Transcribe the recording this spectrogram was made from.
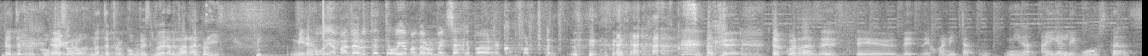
No te preocupes, como- bro. No te preocupes. No era para ti. Mira, Te voy a mandar, te, te voy a mandar un mensaje para reconfortarte. ¿te, te acuerdas de, este, de, de Juanita? Mira, a ella le gustas.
